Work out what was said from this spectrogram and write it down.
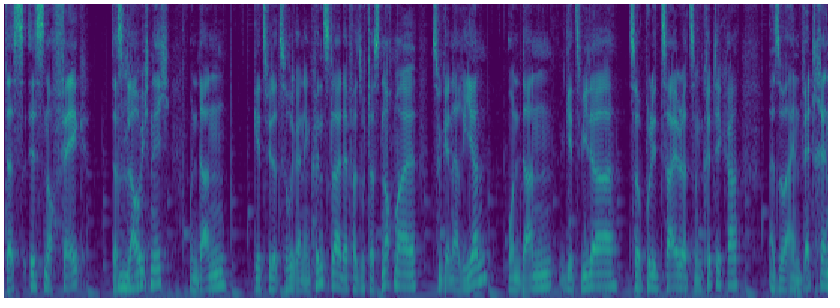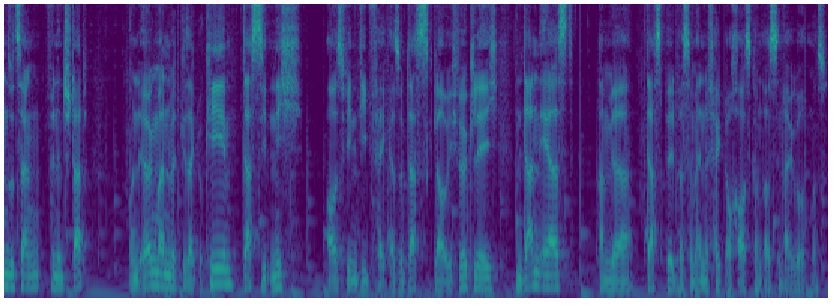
das ist noch fake, das mhm. glaube ich nicht. Und dann geht es wieder zurück an den Künstler, der versucht das nochmal zu generieren. Und dann geht es wieder zur Polizei oder zum Kritiker. Also ein Wettrennen sozusagen findet statt. Und irgendwann wird gesagt, okay, das sieht nicht aus wie ein Deepfake. Also das glaube ich wirklich. Und dann erst haben wir das Bild, was im Endeffekt auch rauskommt aus dem Algorithmus.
